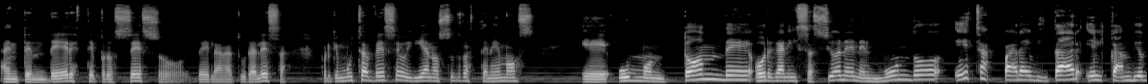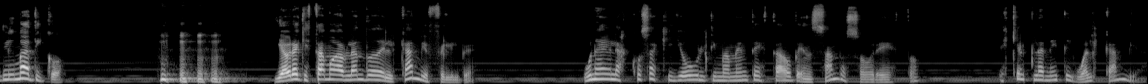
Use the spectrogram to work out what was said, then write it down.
a entender este proceso de la naturaleza, porque muchas veces hoy día nosotros tenemos eh, un montón de organizaciones en el mundo hechas para evitar el cambio climático. y ahora que estamos hablando del cambio, Felipe, una de las cosas que yo últimamente he estado pensando sobre esto es que el planeta igual cambia.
